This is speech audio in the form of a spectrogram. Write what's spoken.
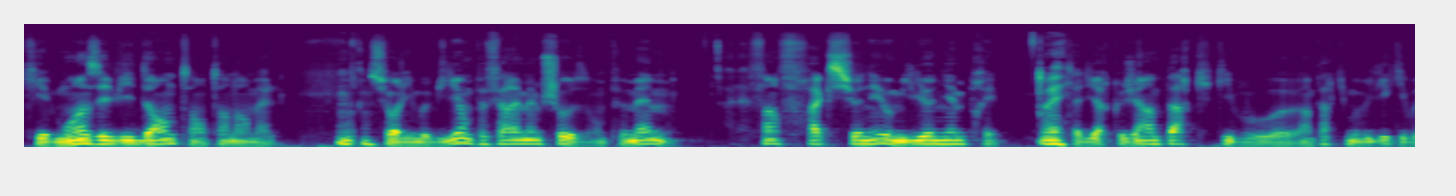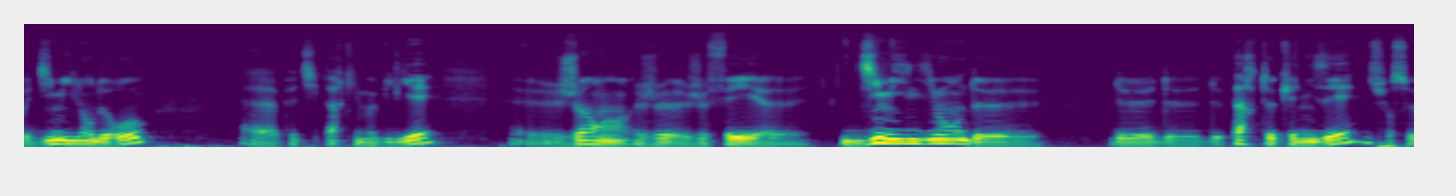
qui est moins évidente en temps normal. Sur l'immobilier, on peut faire la même chose. On peut même, à la fin, fractionner au millionième près. C'est-à-dire que j'ai un parc qui vaut un parc immobilier qui vaut 10 millions d'euros, euh, petit parc immobilier. Euh, je, je, fais 10 euh, millions de, de, de, parts tokenisées sur ce,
